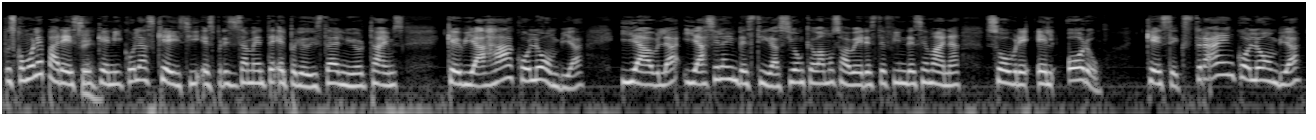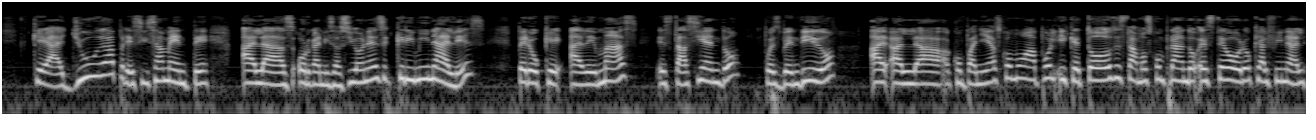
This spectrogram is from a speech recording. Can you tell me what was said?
Pues, ¿cómo le parece que Nicholas Casey es precisamente el periodista del New York Times que viaja a Colombia y habla y hace la investigación que vamos a ver este fin de semana sobre el oro que se extrae en Colombia, que ayuda precisamente a las organizaciones criminales, pero que además está siendo pues vendido a, la- compañías como Apple y que todos estamos comprando este oro que al final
